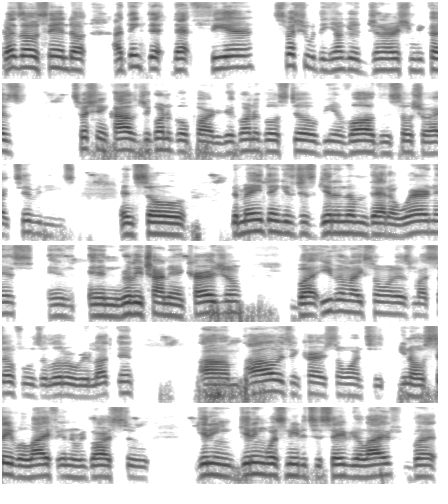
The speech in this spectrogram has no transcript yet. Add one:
But as I was saying, though, I think that that fear, especially with the younger generation, because especially in college, they're going to go party. They're going to go still be involved in social activities, and so the main thing is just getting them that awareness and and really trying to encourage them. But even like someone as myself who's a little reluctant, um, I always encourage someone to you know save a life in regards to getting getting what's needed to save your life. But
